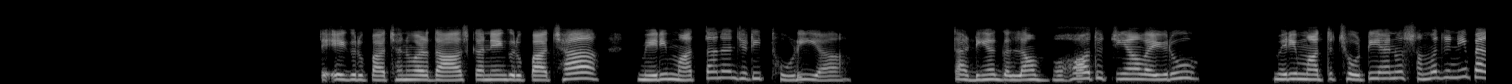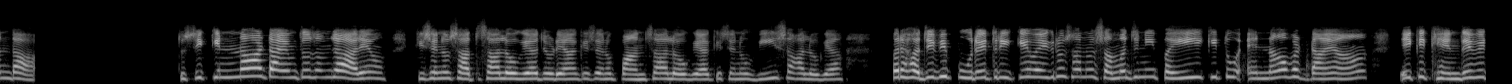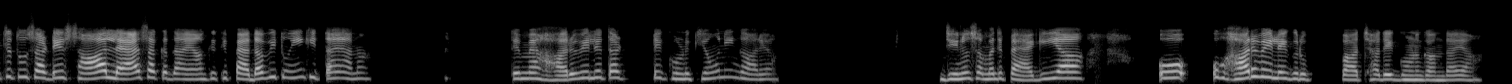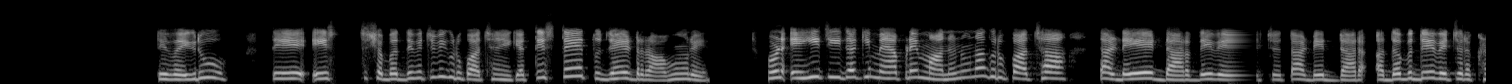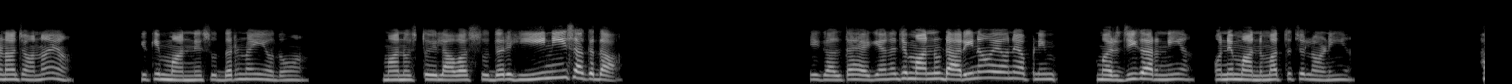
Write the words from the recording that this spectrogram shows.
ਤੇ ਇਹ ਗੁਰੂ ਪਾਤਸ਼ਾਹ ਨੂੰ ਅਰਦਾਸ ਕਰਨੇ ਗੁਰੂ ਪਾਤਸ਼ਾਹ, ਮੇਰੀ ਮਾਤਾ ਨਾ ਜਿਹੜੀ ਥੋੜੀ ਆ, ਤੁਹਾਡੀਆਂ ਗੱਲਾਂ ਬਹੁਤ ਉੱਚੀਆਂ ਵਾਹਿਗੁਰੂ। ਮੇਰੀ ਮੱਤ ਛੋਟੀ ਐ ਇਹਨੂੰ ਸਮਝ ਨਹੀਂ ਪੈਂਦਾ। ਤੁਸੀਂ ਕਿੰਨਾ ਟਾਈਮ ਤੋਂ ਸਮਝਾ ਰਹੇ ਹੋ? ਕਿਸੇ ਨੂੰ 7 ਸਾਲ ਹੋ ਗਿਆ ਜੁੜਿਆ, ਕਿਸੇ ਨੂੰ 5 ਸਾਲ ਹੋ ਗਿਆ, ਕਿਸੇ ਨੂੰ 20 ਸਾਲ ਹੋ ਗਿਆ। ਪਰ ਹਜੇ ਵੀ ਪੂਰੇ ਤਰੀਕੇ ਵਾਹਿਗੁਰੂ ਸਾਨੂੰ ਸਮਝ ਨਹੀਂ ਪਈ ਕਿ ਤੂੰ ਇੰਨਾ ਵੱਡਾ ਆ, ਇੱਕ ਖੇਂਦੇ ਵਿੱਚ ਤੂੰ ਸਾਡੇ ਸਾਹ ਲੈ ਸਕਦਾ ਆ, ਕਿਉਂਕਿ ਪੈਦਾ ਵੀ ਤੂੰ ਹੀ ਕੀਤਾ ਆ ਨਾ। ਤੇ ਮੈਂ ਹਰ ਵੇਲੇ ਤੁਹਾਡੇ ਗੁਣ ਕਿਉਂ ਨਹੀਂ ਗਾ ਰਿਹਾ? ਜਿਹਨੂੰ ਸਮਝ ਪੈ ਗਈ ਆ, ਉਹ ਉਹ ਹਰ ਵੇਲੇ ਗੁਰੂ ਪਾਤਸ਼ਾਹ ਦੇ ਗੁਣ ਗਾਉਂਦਾ ਆ। ਤੇ ਵੈਗਰੂ ਤੇ ਇਸ ਸ਼ਬਦ ਦੇ ਵਿੱਚ ਵੀ ਗੁਰੂ ਪਾਤਸ਼ਾਹ ਨੇ ਕਿਹਾ, ਤਿਸ ਤੇ ਤੁਝੇ ਡਰਾਵੂੰ ਰੇ। ਹੁਣ ਇਹੀ ਚੀਜ਼ ਆ ਕਿ ਮੈਂ ਆਪਣੇ ਮਨ ਨੂੰ ਨਾ ਗੁਰੂ ਪਾਤਸ਼ਾਹ ਤੁਹਾਡੇ ਡਰ ਦੇ ਵਿੱਚ, ਤੁਹਾਡੇ ਡਰ ਅਦਬ ਦੇ ਵਿੱਚ ਰੱਖਣਾ ਚਾਹਨਾ ਆ। ਕਿਉਂਕਿ ਮਨ ਨੇ ਸੁਧਰਨਾ ਹੀ ਉਦੋਂ ਆ। ਮਨ ਉਸ ਤੋਂ ਇਲਾਵਾ ਸੁਧਰ ਹੀ ਨਹੀਂ ਸਕਦਾ। ਇਹ ਗੱਲ ਤਾਂ ਹੈਗੀ ਆ ਨਾ, ਜੇ ਮਨ ਨੂੰ ਡਰ ਹੀ ਨਾ ਹੋਇਆ ਉਹਨੇ ਆਪਣੀ ਮਰਜ਼ੀ ਕਰਨੀ ਆ। ਉਹਨੇ ਮਨ ਮਤ ਚਲਾਉਣੀ ਆ।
